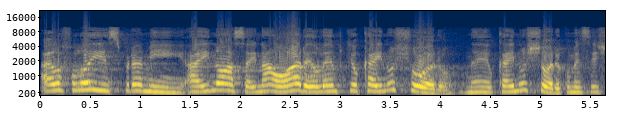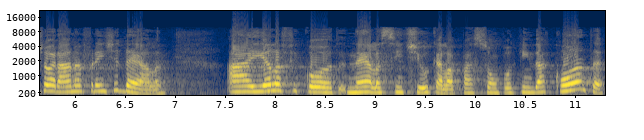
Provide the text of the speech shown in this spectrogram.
Aí ela falou isso para mim. Aí, nossa, aí na hora eu lembro que eu caí no choro, né? Eu caí no choro, eu comecei a chorar na frente dela. Aí ela ficou, né, ela sentiu que ela passou um pouquinho da conta.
